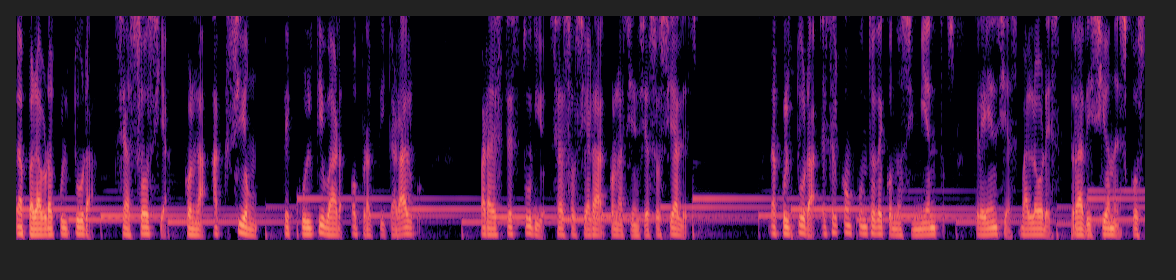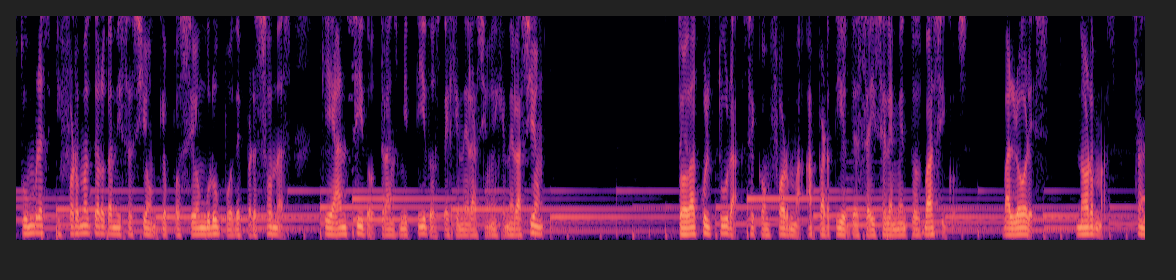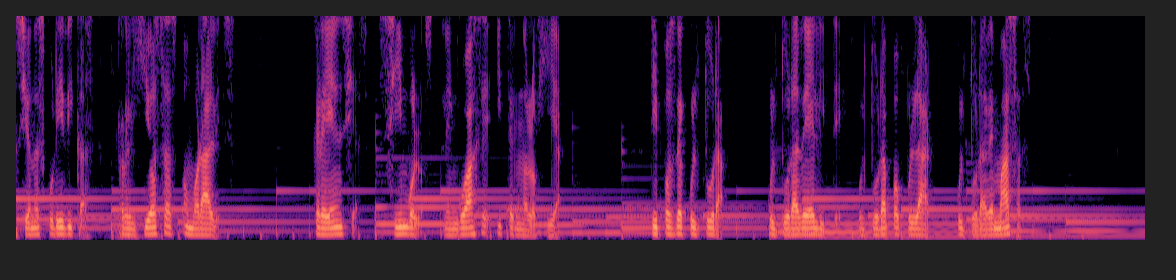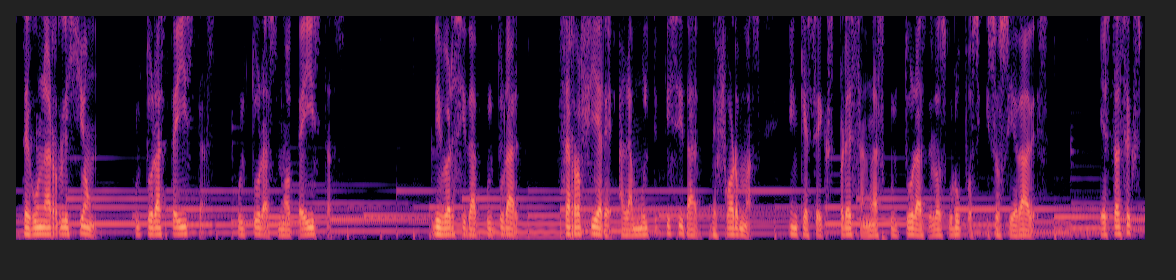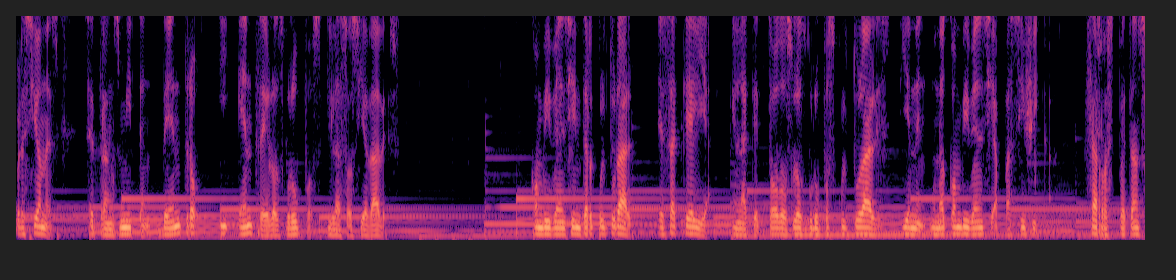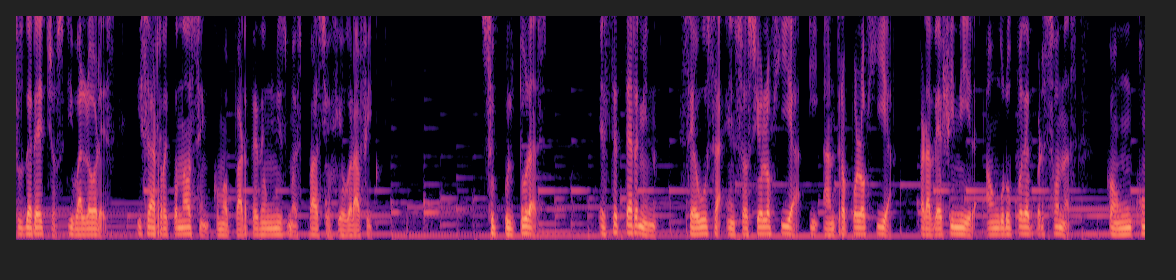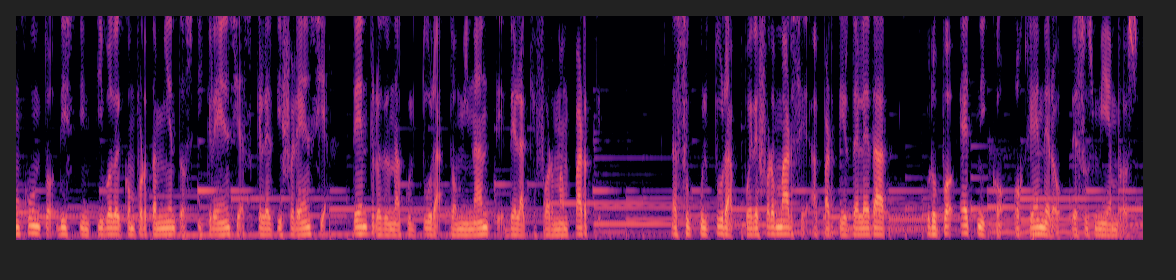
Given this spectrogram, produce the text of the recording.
La palabra cultura se asocia con la acción de cultivar o practicar algo. Para este estudio se asociará con las ciencias sociales. La cultura es el conjunto de conocimientos, creencias, valores, tradiciones, costumbres y formas de organización que posee un grupo de personas que han sido transmitidos de generación en generación. Toda cultura se conforma a partir de seis elementos básicos, valores, normas, sanciones jurídicas, religiosas o morales, creencias, símbolos, lenguaje y tecnología. Tipos de cultura, cultura de élite, cultura popular, cultura de masas. Según la religión, culturas teístas, culturas no teístas. Diversidad cultural se refiere a la multiplicidad de formas en que se expresan las culturas de los grupos y sociedades estas expresiones se transmiten dentro y entre los grupos y las sociedades. Convivencia intercultural es aquella en la que todos los grupos culturales tienen una convivencia pacífica, se respetan sus derechos y valores y se reconocen como parte de un mismo espacio geográfico. Subculturas. Este término se usa en sociología y antropología para definir a un grupo de personas con un conjunto distintivo de comportamientos y creencias que les diferencia dentro de una cultura dominante de la que forman parte. La subcultura puede formarse a partir de la edad, grupo étnico o género de sus miembros.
